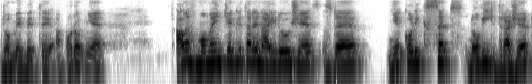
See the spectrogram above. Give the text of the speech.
domy, byty a podobně. Ale v momentě, kdy tady najdu, že je zde několik set nových dražeb,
